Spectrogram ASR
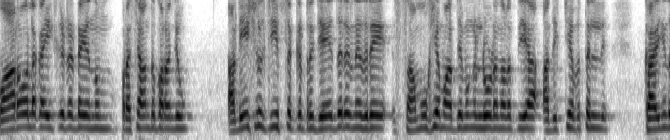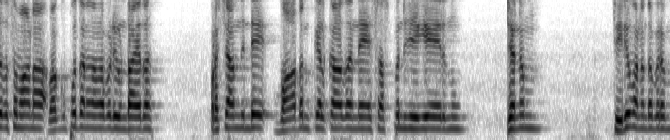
വാറോല കൈക്കിട്ടട്ടെ എന്നും പ്രശാന്ത് പറഞ്ഞു. അഡീഷണൽ ചീഫ് സെക്രട്ടറി ജയതിരനെതിരെ സാമൂഹ്യ മാധ്യമങ്ങളിലൂടെ നടത്തിയ അധിക്ഷേപത്തിൽ കഴിഞ്ഞ ദിവസമാണ് വകുപ്പ് തല നടപടി ഉണ്ടായത്. പ്രശാന്തിന്റെ വാദം കേൾക്കാതെ തന്നെ സസ്പെൻഡ് ചെയ്യുകയായിരുന്നു. ജനം തിരുവനന്തപുരം.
